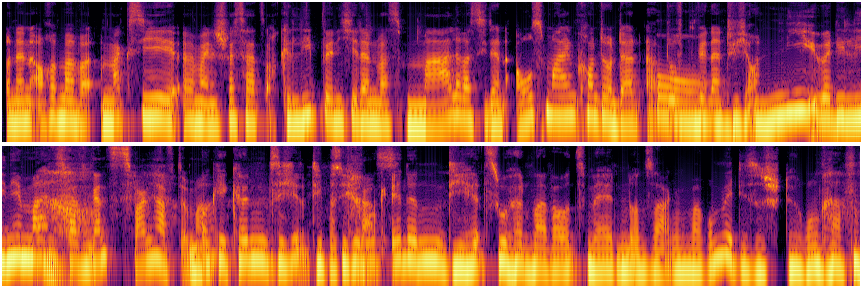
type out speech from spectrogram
Und dann auch immer, Maxi, äh, meine Schwester hat es auch geliebt, wenn ich ihr dann was male, was sie dann ausmalen konnte. Und da durften wir natürlich auch nie über die Linie malen. Das war so ganz zwanghaft immer. Oh. Okay, können sich die PsychologInnen, die hier zuhören, mal bei uns melden und sagen, warum wir diese Störung haben?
